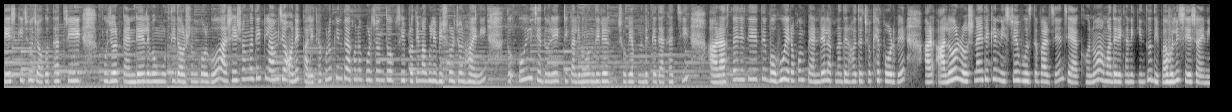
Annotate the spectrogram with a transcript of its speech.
বেশ কিছু জগদ্ধাত্রী পুজোর প্যান্ডেল এবং মূর্তি দর্শন করব, আর সেই সঙ্গে দেখলাম যে অনেক কালী ঠাকুরও কিন্তু এখনও পর্যন্ত সেই প্রতিমাগুলি বিসর্জন হয়নি। তো ওই যে দূরে একটি কালী মন্দিরের ছবি আপনাদেরকে দেখাচ্ছি, আর রাস্তায় যেতে যেতে বহু এরকম প্যান্ডেল আপনাদের হয়তো চোখে পড়বে, আর আলোর রোশনাই দেখে নিশ্চয়ই বুঝতে পারছেন যে এখনও আমাদের এখানে কিন্তু দীপাবলি শেষ হয়নি।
